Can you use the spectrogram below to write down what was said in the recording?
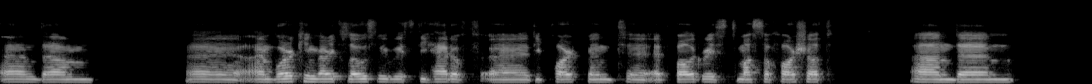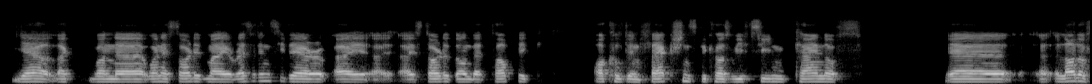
and um, uh, I'm working very closely with the head of uh, department uh, at Balgrist, Mazda Farshad, and um, yeah like when uh, when i started my residency there I, I, I started on that topic occult infections because we've seen kind of uh, a lot of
